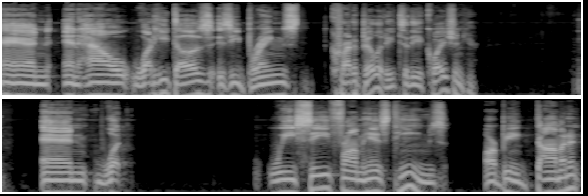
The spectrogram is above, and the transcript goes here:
And and how what he does is he brings credibility to the equation here. And what we see from his teams are being dominant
